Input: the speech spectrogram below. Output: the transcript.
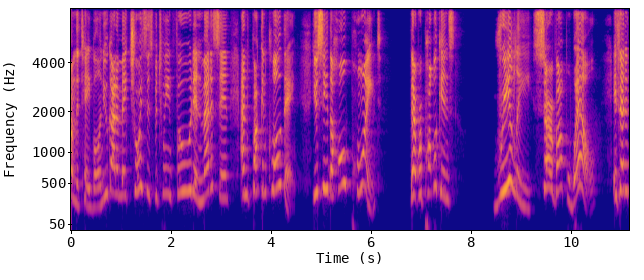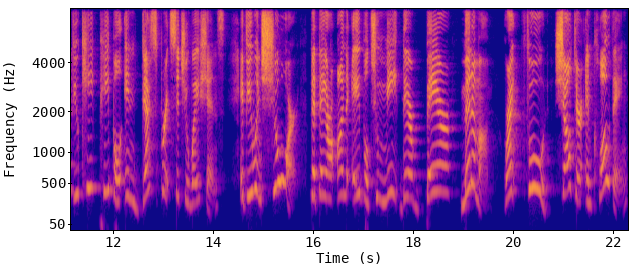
on the table and you got to make choices between food and medicine and fucking clothing. You see, the whole point that Republicans really serve up well is that if you keep people in desperate situations, if you ensure that they are unable to meet their bare minimum, right? Food, shelter, and clothing,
